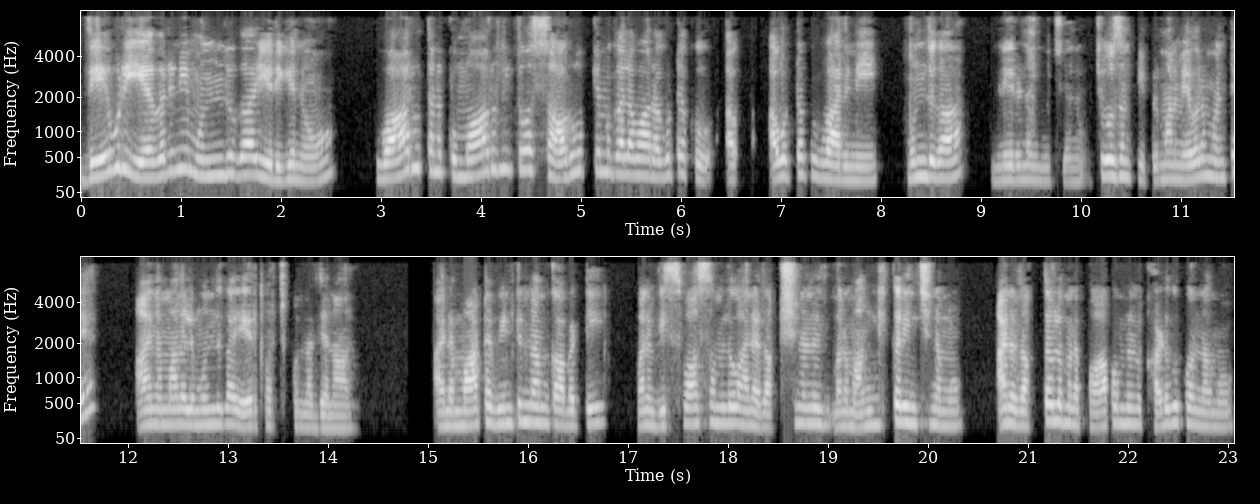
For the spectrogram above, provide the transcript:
దేవుడు ఎవరిని ముందుగా ఎరిగినో వారు తన కుమారునితో సారూప్యము గలవారగుటకు అవుటకు వారిని ముందుగా నిర్ణయించాను. చూసన్ పీపుల్ మనం ఎవరం అంటే ఆయన మనల్ని ముందుగా ఏర్పరచుకున్న జనాలు. ఆయన మాట వింటున్నాం కాబట్టి మన విశ్వాసంలో ఆయన రక్షణను మనం అంగీకరించినము. ఆయన రక్తంలో మన పాపములను కడుగుకున్నాము.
